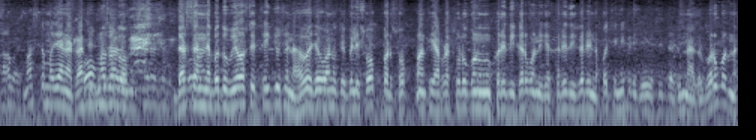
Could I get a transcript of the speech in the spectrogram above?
હા ભાઈ મસ્ત મજાના ટ્રાફિક બહુ નતો મજા તો આવી. દર્શન ને બધું વ્યવસ્થિત થઈ ગયું છે ને હવે જવાનું છે પેલી શોપ પર શોપ માંથી આપણે થોડું ઘણું ખરીદી કરવાની છે ખરીદી કરીને પછી નીકળી જઈએ સીધા જુનાગઢ બરોબર ને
